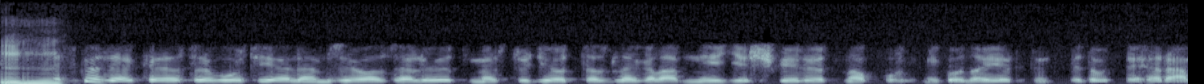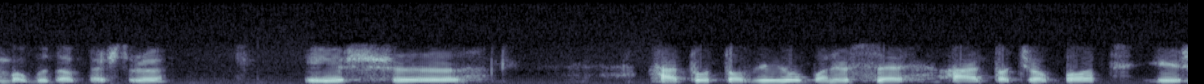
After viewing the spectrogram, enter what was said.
Uh-huh. Ez közel-keletre volt jellemző azelőtt, mert ugye ott az legalább négy és fél öt napot, míg odaértünk például Teheránba Budapestről, és hát ott azért jobban összeállt a csapat, és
